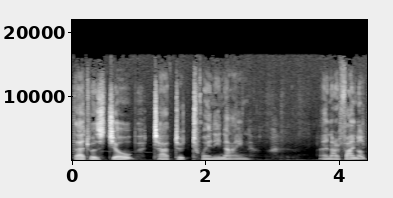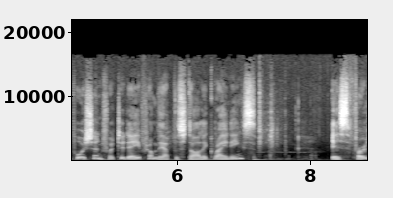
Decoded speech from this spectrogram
That was Job chapter 29. And our final portion for today from the apostolic writings is 1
